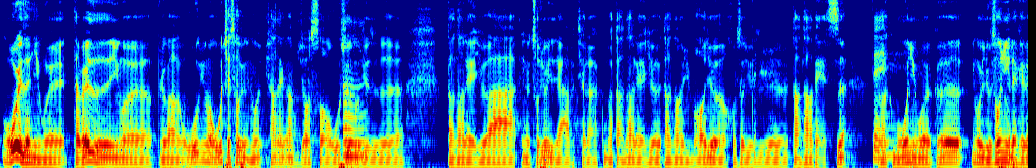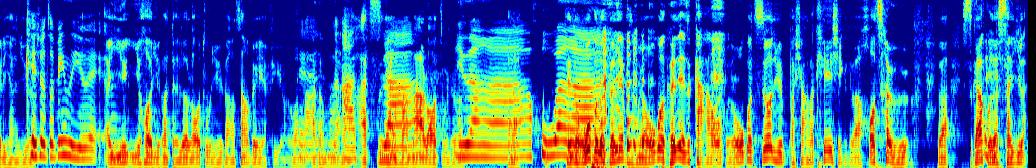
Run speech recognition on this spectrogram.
我一直认为，特别是因为比如讲我，因为我接触运动相对来讲比较少，我最多嗯就是打打篮球啊，因为足球现在也勿踢了，咾么打打篮球、打打羽毛球，或者就是打打台子，对伐？么我认为搿，因为有种人辣盖搿里向就开小作品是有啊，个，伊伊好就讲投入老多，就讲装备个费用，我买个买那个鞋子鞋子啊买买老多对伐？衣裳啊、护腕啊。但是我觉着搿侪勿重要，我觉着搿侪是假个，我觉着，我觉着主要就白相了开心，对伐？好出汗，对伐？自家觉着适意了，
